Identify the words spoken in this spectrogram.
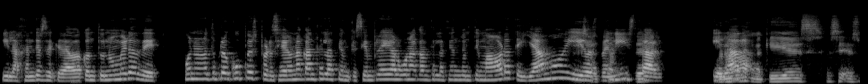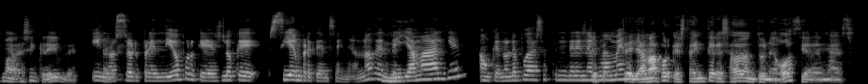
y la gente se quedaba con tu número de, bueno, no te preocupes, pero si hay una cancelación, que siempre hay alguna cancelación de última hora, te llamo y os venís tal. Y Pero nada. aquí es, es, es increíble. Y O sea, nos sorprendió porque es lo que siempre te enseñan, ¿no? De te llama alguien, aunque no le puedas atender en el te- momento. Te llama porque está interesado en tu negocio, además.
